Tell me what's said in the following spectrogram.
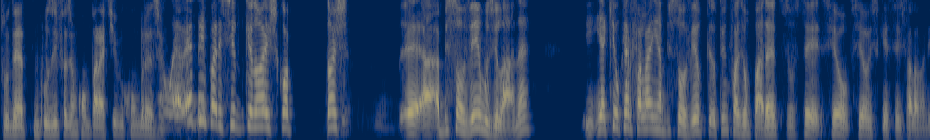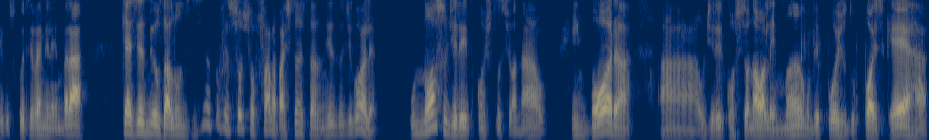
puder inclusive fazer um comparativo com o Brasil? É, é bem parecido porque nós, nós é, absorvemos de lá, né? E, e aqui eu quero falar em absorver, eu te- eu tenho que fazer um parênteses, você, se, eu, se eu esquecer de falar no Amigos Curtos, você vai me lembrar que às vezes meus alunos dizem, "Não, professor, o senhor fala bastante dos Estados Unidos. Eu digo, olha, o nosso direito constitucional, embora a- o direito constitucional alemão, depois do pós-guerra,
